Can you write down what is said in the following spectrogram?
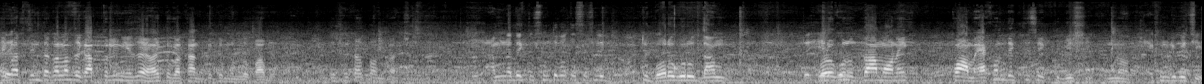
এবার চিন্তা করলাম যে গাবতলি নিয়ে যায় হয়তো বা কাঙ্ক্ষিত মূল্য পাবো। সেটাও তো আমি পাচ্ছি। আমরা দেখতে শুনতে পাচ্ছি আসলে একটু বড় গরুর দাম। বড় গরুর দাম অনেক কম। এখন দেখতেছি একটু বেশি এখন কি বেশি।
